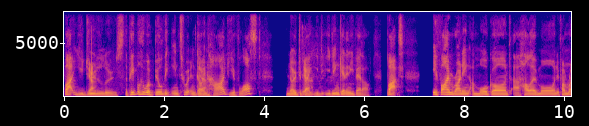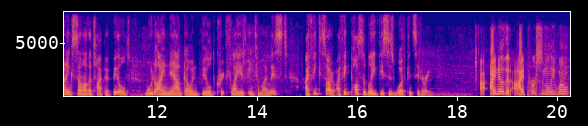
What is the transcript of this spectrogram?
But you do yeah. lose. The people who are building into it and going yeah. hard, you've lost. No debate. Yeah. You, you didn't get any better. But if I'm running a Morgaunt, a Hollowmourne, if I'm running some other type of build, would I now go and build crypt flayers into my list? I think so. I think possibly this is worth considering. I know that I personally won't,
